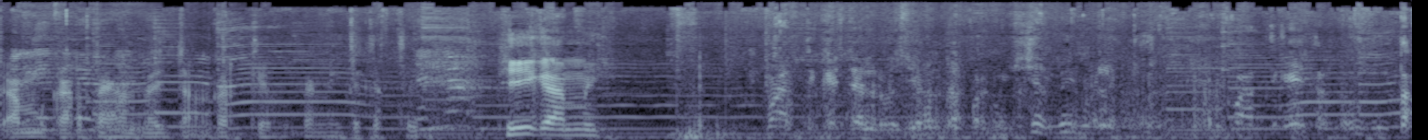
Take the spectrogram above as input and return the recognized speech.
ਕੰਮ ਕਰਤਾ ਹੈ ਹੁਣ ਤਾਂ ਕਰਕੇ ਉਹ ਕਰਨੀ ਤੇ ਕਿੱਥੇ ਠੀਕ ਹੈ ਅੰਮੀ ਭੱਜ ਕੇ ਚੱਲੋ ਜੀ ਹੁਣ ਤਾਂ ਪਰਮਿਸ਼ਨ ਵੀ ਮਿਲ ਗਈ ਭੱਜ ਕੇ ਚੱਲੋ ਹੁਣ ਤਾਂ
